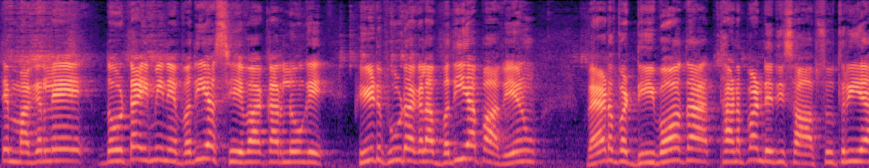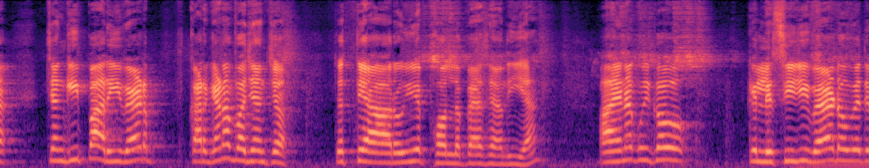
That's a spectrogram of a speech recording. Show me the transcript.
ਤੇ ਮਗਰਲੇ 2.5 ਮਹੀਨੇ ਵਧੀਆ ਸੇਵਾ ਕਰ ਲੋਗੇ ਫੀਡ ਫੂਡ ਅਗਲਾ ਵਧੀਆ ਪਾਵੇ ਇਹਨੂੰ। ਵੈੜ ਵੱਡੀ ਬਹੁਤ ਆ, ਥਣ ਭਾਂਡੇ ਦੀ ਸਾਫ਼ ਸੁਥਰੀ ਆ, ਚੰਗੀ ਭਾਰੀ ਵੈੜ ਕਰ ਗਿਆ ਨਾ ਵਜਨ ਚ, ਤੇ ਤਿਆਰ ਹੋਈ ਇਹ ਫੁੱਲ ਪੈਸਿਆਂ ਦੀ ਆ। ਆਏ ਨਾ ਕੋਈ ਕਹੋ ਕਿ ਲਿੱਸੀ ਜੀ ਵੈੜ ਹੋਵੇ ਤੇ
